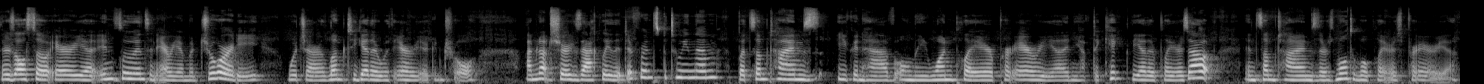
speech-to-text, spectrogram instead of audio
There's also area influence and area majority, which are lumped together with area control. I'm not sure exactly the difference between them, but sometimes you can have only one player per area and you have to kick the other players out, and sometimes there's multiple players per area.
